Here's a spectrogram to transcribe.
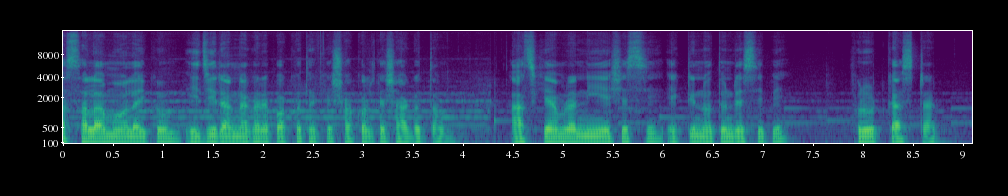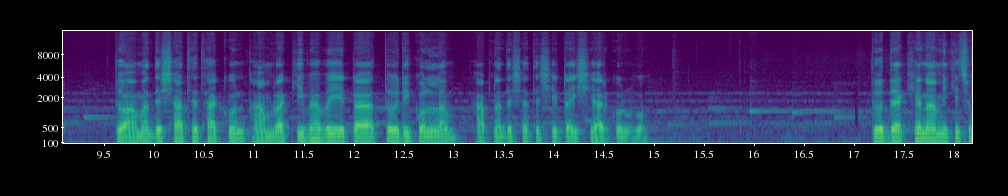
আসসালামু আলাইকুম, ইজি রান্নাঘরের পক্ষ থেকে সকলকে স্বাগতম। আজকে আমরা নিয়ে এসেছি একটি নতুন রেসিপি, ফ্রুট কাস্টার্ড। তো আমাদের সাথে থাকুন, আমরা কীভাবে এটা তৈরি করলাম, আপনাদের সাথে সেটাই শেয়ার করব। তো দেখেন, আমি কিছু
